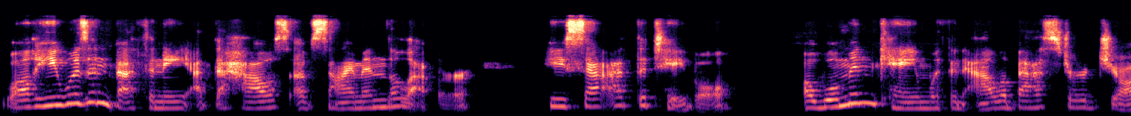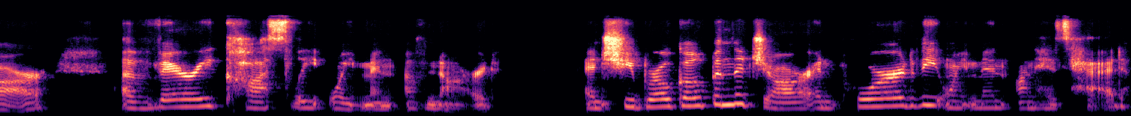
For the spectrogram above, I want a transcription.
While he was in Bethany at the house of Simon the leper, he sat at the table. A woman came with an alabaster jar of very costly ointment of nard, and she broke open the jar and poured the ointment on his head.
